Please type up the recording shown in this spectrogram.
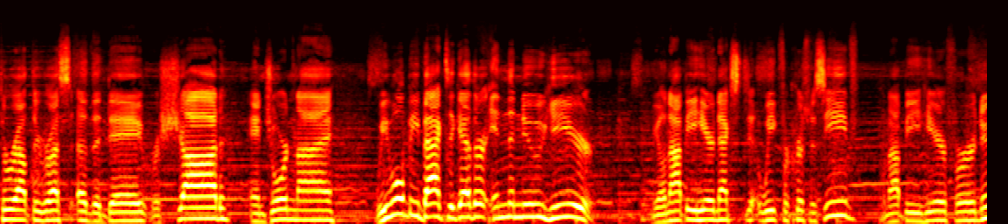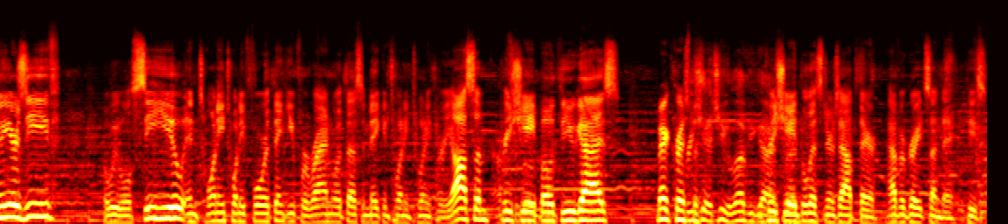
throughout the rest of the day. Rashad and Jordan and I, we will be back together in the new year. We'll not be here next week for Christmas Eve. We'll not be here for New Year's Eve. But we will see you in 2024. Thank you for riding with us and making 2023 awesome. Appreciate both of you guys. Merry Christmas. Appreciate you. Love you guys. Appreciate man. the listeners out there. Have a great Sunday. Peace.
